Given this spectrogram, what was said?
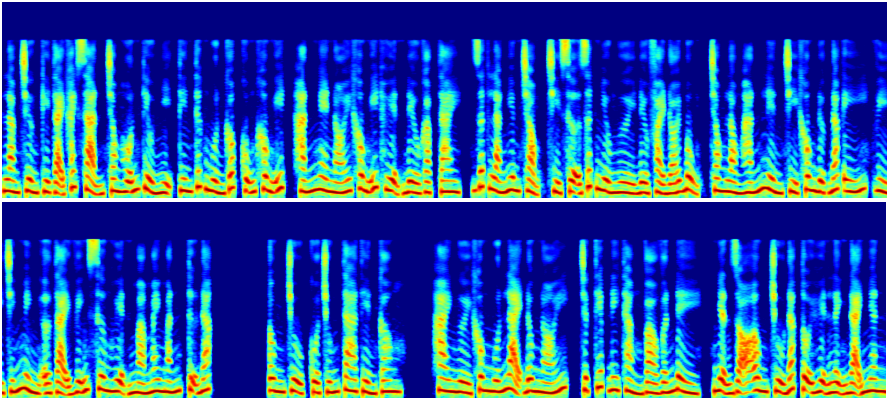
làm trường kỳ tại khách sạn trong hỗn tiểu nhị tin tức nguồn gốc cũng không ít, hắn nghe nói không ít huyện đều gặp tai, rất là nghiêm trọng, chỉ sợ rất nhiều người đều phải đói bụng, trong lòng hắn liền chỉ không được đắc ý, vì chính mình ở tại Vĩnh Sương huyện mà may mắn tự đắc. Ông chủ của chúng ta tiền công. Hai người không muốn lại đông nói, trực tiếp đi thẳng vào vấn đề, nhận rõ ông chủ đắc tội huyện lệnh đại nhân,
